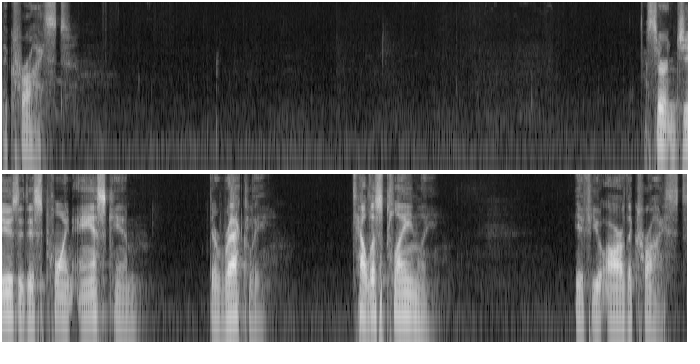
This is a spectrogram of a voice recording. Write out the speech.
the Christ. Certain Jews at this point ask him directly, Tell us plainly if you are the Christ.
